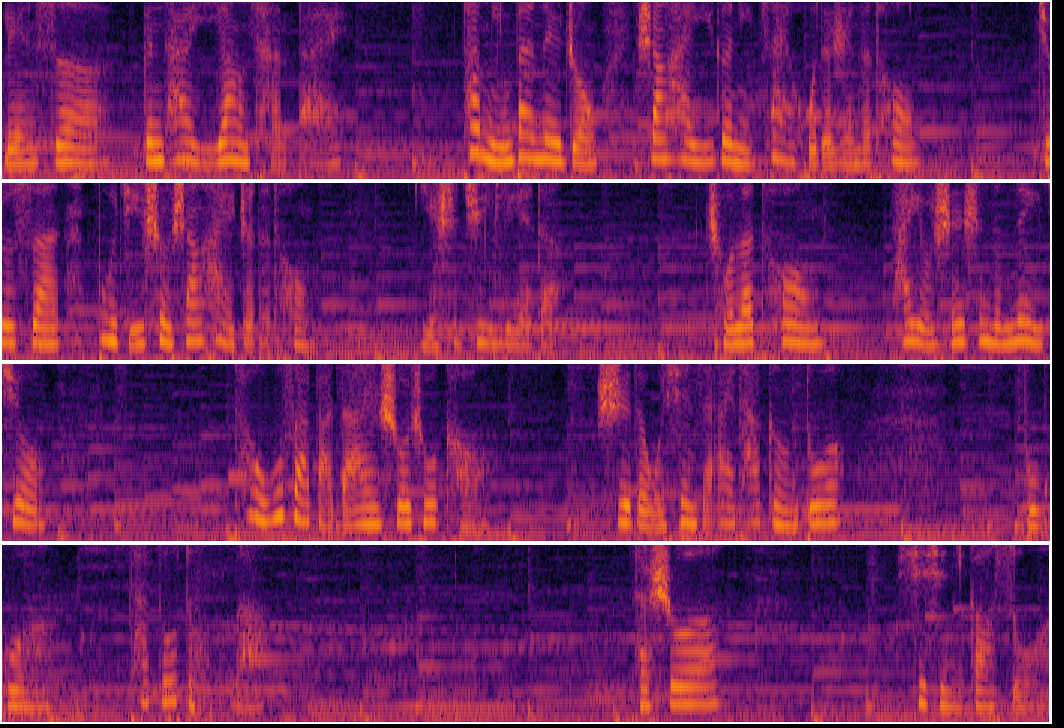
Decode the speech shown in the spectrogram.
脸色跟他一样惨白。他明白那种伤害一个你在乎的人的痛，就算不及受伤害者的痛，也是剧烈的。除了痛，还有深深的内疚。他无法把答案说出口。是的，我现在爱他更多。不过，他都懂了。他说：“谢谢你告诉我，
